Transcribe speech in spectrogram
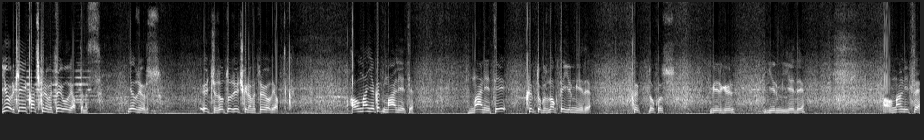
Diyor ki kaç kilometre yol yaptınız? Yazıyoruz. 333 kilometre yol yaptık. Alınan yakıt maliyeti. Maliyeti 49.27. 49,27 alınan litre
